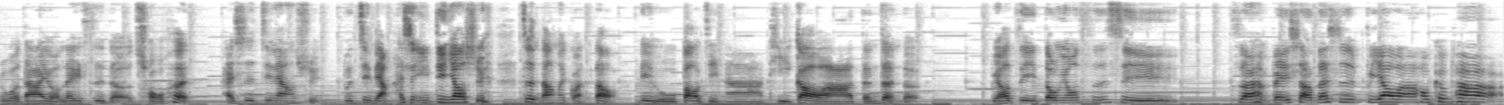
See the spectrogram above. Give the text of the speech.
如果大家有类似的仇恨，还是尽量寻，不尽量，还是一定要寻正当的管道，例如报警啊、提告啊等等的，不要自己动用私刑。虽然很悲伤，但是不要啊，好可怕。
